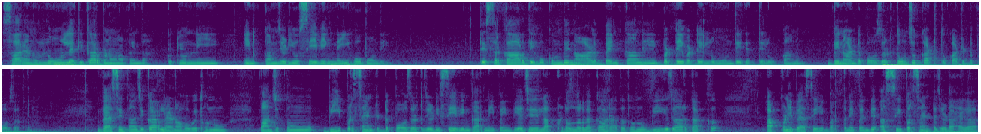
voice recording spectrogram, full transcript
ਸਾਰਿਆਂ ਨੂੰ ਲੋਨ ਲੈ ਕੇ ਘਰ ਬਣਾਉਣਾ ਪੈਂਦਾ, ਕਿਉਂਕਿ ਉਨੀ ਇਨਕਮ ਜਿਹੜੀ ਉਹ ਸੇਵਿੰਗ ਨਹੀਂ ਹੋ ਪਾਉਂਦੀ। ਤੇ ਸਰਕਾਰ ਦੇ ਹੁਕਮ ਦੇ ਨਾਲ ਬੈਂਕਾਂ ਨੇ ਵੱਡੇ ਵੱਡੇ ਲੋਨ ਦੇ ਦਿੱਤੇ ਲੋਕਾਂ ਨੂੰ, ਬਿਨਾਂ ਡਿਪੋਜ਼ਿਟ ਤੋਂ, ਜੋ ਘੱਟ ਤੋਂ ਘੱਟ ਡਿਪੋਜ਼ਿਟ ਤੋਂ। ਵੈਸੇ ਤਾਂ ਜੇ ਘਰ ਲੈਣਾ ਹੋਵੇ, ਤੁਹਾਨੂੰ 5 ਤੋਂ 20% ਡਿਪੋਜ਼ਿਟ ਜਿਹੜੀ ਸੇਵਿੰਗ ਕਰਨੀ ਪੈਂਦੀ ਹੈ, ਜੇ ਲੱਖ ਡਾਲਰ ਦਾ ਘਰ ਆ, ਤਾਂ ਤੁਹਾਨੂੰ 20000 ਤੱਕ ਆਪਣੇ ਪੈਸੇ ਵਰਤਣੇ ਪੈਂਦੇ 80% ਜਿਹੜਾ ਹੈਗਾ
